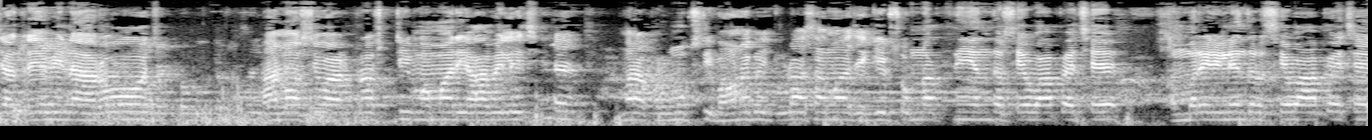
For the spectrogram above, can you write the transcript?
હજાર ત્રેવીસના રોજ માનવ સેવા ટ્રસ્ટ ટીમ અમારી આવેલી છે. અમારા પ્રમુખ શ્રી ભાવનાભાઈ ચુડાસામાં જે ગીર સોમનાથની અંદર સેવા આપે છે, અમરેલીની અંદર સેવા આપે છે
